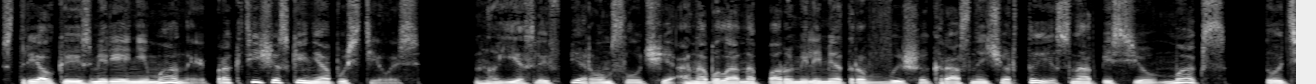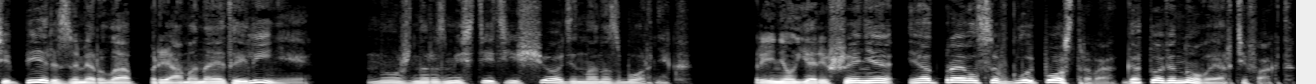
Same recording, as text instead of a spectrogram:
стрелка измерений маны практически не опустилась. Но если в первом случае она была на пару миллиметров выше красной черты с надписью «Макс», то теперь замерла прямо на этой линии. Нужно разместить еще один маносборник. Принял я решение и отправился вглубь острова, готовя новый артефакт.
